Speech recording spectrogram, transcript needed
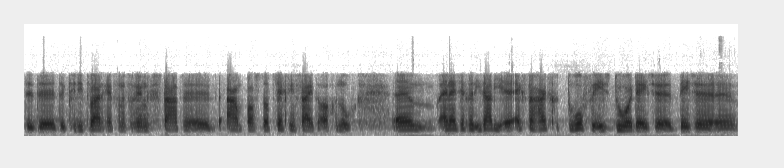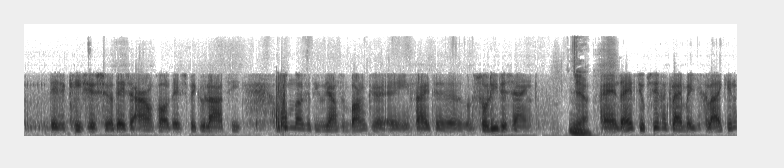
de, de, de kredietwaardigheid van de Verenigde Staten uh, aanpast, dat zegt in feite al genoeg. Um, en hij zegt dat Italië extra hard getroffen is door deze, deze, uh, deze crisis, deze aanval, deze speculatie. Ondanks dat de Italiaanse banken in feite solide zijn. Ja. En daar heeft hij op zich een klein beetje gelijk in.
